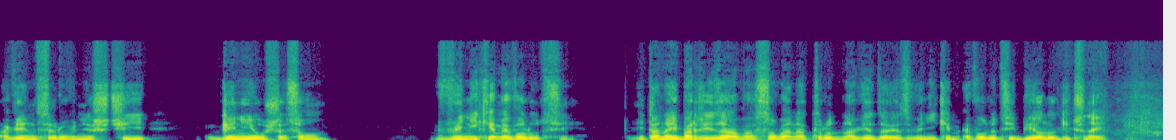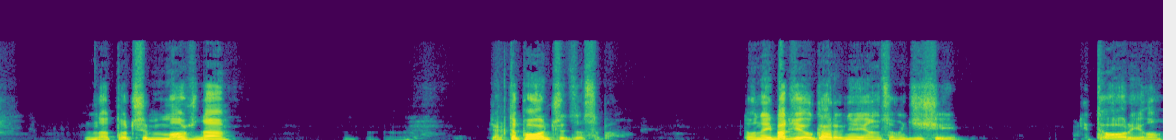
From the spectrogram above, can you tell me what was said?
a więc również ci geniusze są wynikiem ewolucji i ta najbardziej zaawansowana, trudna wiedza jest wynikiem ewolucji biologicznej, no to czy można, jak to połączyć ze sobą? Tą najbardziej ogarniającą dzisiaj teorią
